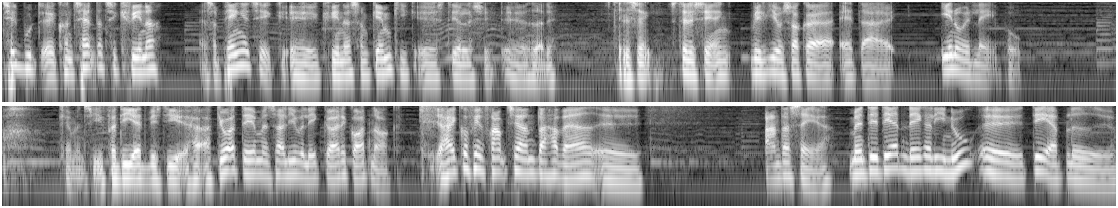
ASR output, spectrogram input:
tilbudt øh, kontanter til kvinder, altså penge til øh, kvinder, som gennemgik øh, sterilisering, øh, hedder det, Stilleseng. sterilisering, hvilket jo så gør, at der er endnu et lag på, kan man sige. Fordi at hvis de har gjort det, men så alligevel ikke gør det godt nok. Jeg har ikke kunnet finde frem til, om der har været øh, andre sager. Men det er der, den ligger lige nu. Øh, det er blevet... Øh,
